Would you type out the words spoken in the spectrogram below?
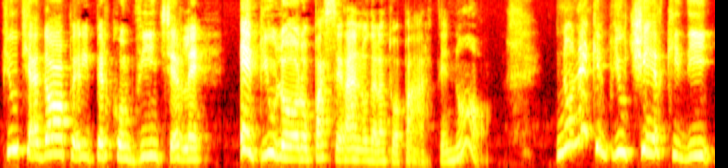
più ti adoperi per convincerle, e più loro passeranno dalla tua parte. No, non è che più cerchi di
